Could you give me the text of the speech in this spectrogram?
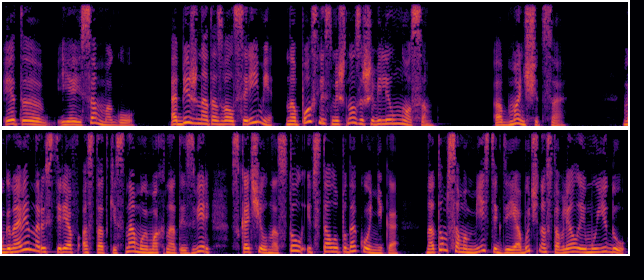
«Это я и сам могу», — обиженно отозвался Реми, но после смешно зашевелил носом. «Обманщица». Мгновенно растеряв остатки сна, мой мохнатый зверь вскочил на стол и встал у подоконника, на том самом месте, где я обычно оставляла ему еду.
